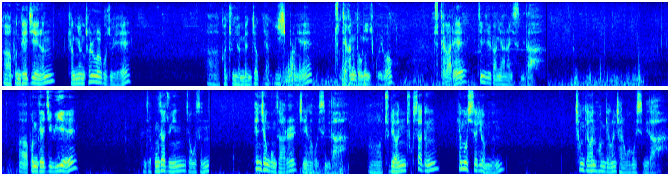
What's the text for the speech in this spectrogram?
아, 본대지에는 경량 철골 구조의 아, 건축 연면적 약 20평의 주택 한 동이 있고요. 주택 아래 찜질방이 하나 있습니다. 아, 본대지 위에 현재 공사 중인 저곳은 펜션 공사를 진행하고 있습니다. 어, 주변 축사 등 해모시설이 없는 청정한 환경을 자랑하고 있습니다.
